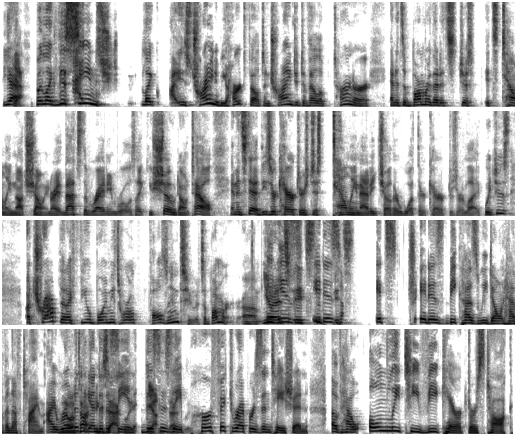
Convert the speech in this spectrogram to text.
yeah. Yeah. But like this seems like is trying to be heartfelt and trying to develop Turner and it's a bummer that it's just it's telling not showing right that's the writing rule is like you show don't tell and instead these are characters just telling at each other what their characters are like which is a trap that I feel Boy Meets World falls into it's a bummer um you know It it's, is- it's it is it's, it's it is because we don't have enough time. I wrote have at the time. end Exactly. of the scene, this Yeah, is exactly. a perfect representation of how only TV characters talk.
